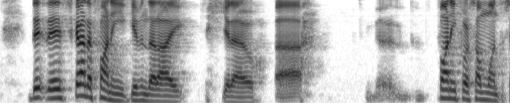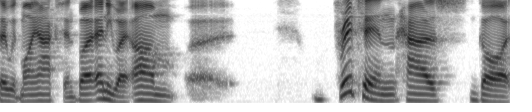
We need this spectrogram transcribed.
th- it's kind of funny given that I you know, uh, funny for someone to say with my accent. But anyway, um, uh, Britain has got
